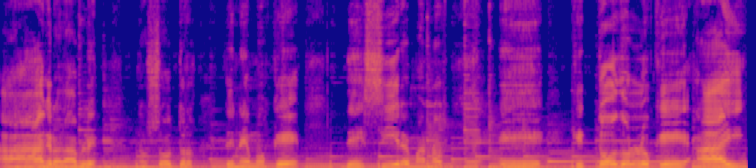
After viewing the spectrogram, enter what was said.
agradable, nosotros tenemos que decir, hermanos, eh, que todo lo que hay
